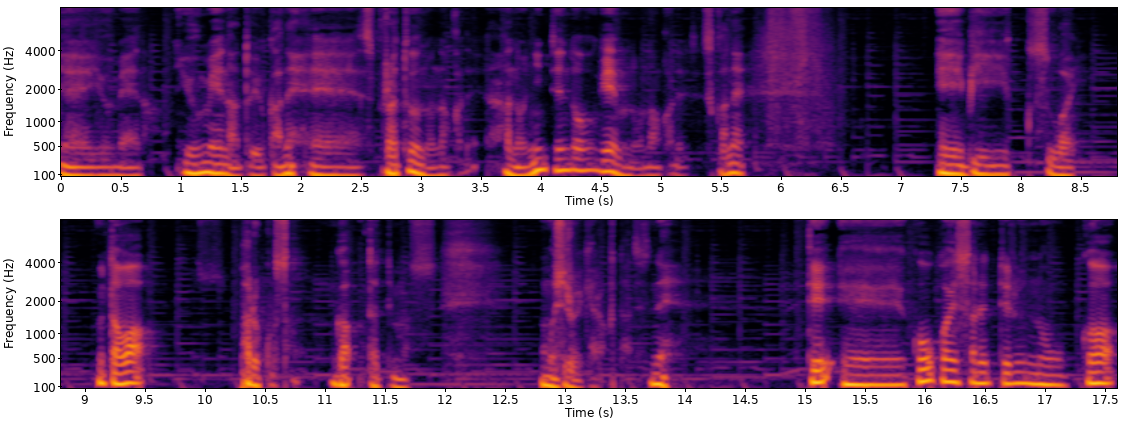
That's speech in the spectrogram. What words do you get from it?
えー、有名な、有名なというかね、えー、スプラトゥーンの中で、あの、ニンテンドゲームの中でですかね。ABXY。歌はパルコさんが歌ってます。面白いキャラクターですね。で、えー、公開されてるのが、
